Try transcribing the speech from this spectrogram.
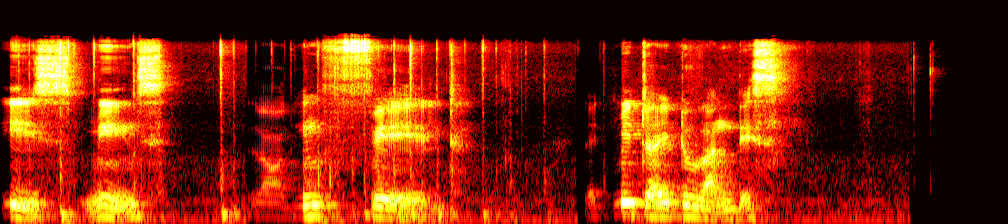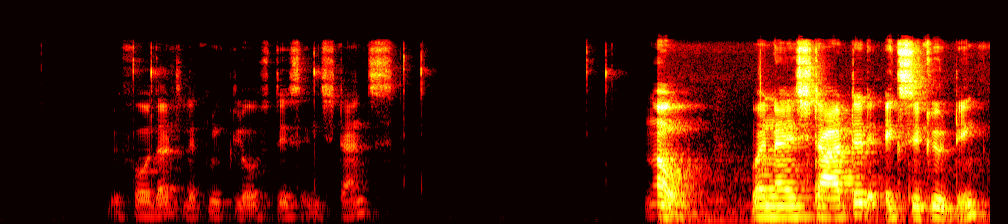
is means login failed. Let me try to run this before that let me close this instance. Now when I started executing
